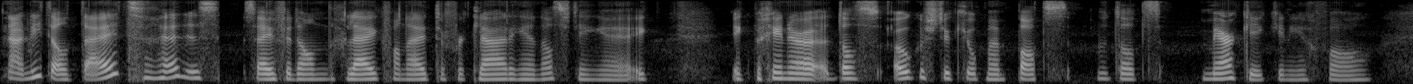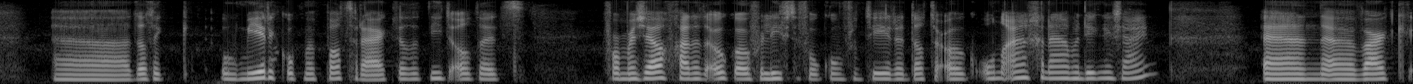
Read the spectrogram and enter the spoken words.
Nou, niet altijd. Hè? Dus even dan gelijk vanuit de verklaringen en dat soort dingen. Ik, ik begin er, dat is ook een stukje op mijn pad. Dat merk ik in ieder geval. Eh, dat ik, hoe meer ik op mijn pad raak, dat het niet altijd. Voor mezelf gaat het ook over liefdevol confronteren dat er ook onaangename dingen zijn. En eh, waar ik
